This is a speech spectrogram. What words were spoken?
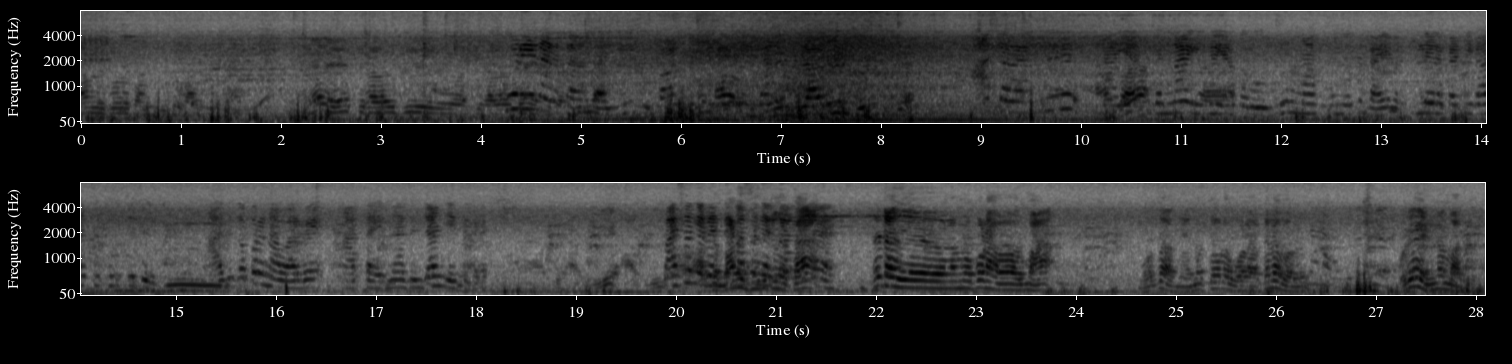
அவங்களை கூட காமிச்சிட்டு வாங்க மேலே ஏற்றுற அளவுக்கு வைக்கிற அளவுக்கு கூடயே நான் இருந்தா இருக்கு பால் முடியாது சொல்லிட்டு ஆத்தா வந்து நான் ஏற்கனவே இல்லை எனக்கு ஒரு மூணு மாசம் மூணு வருஷம் டைம் பிள்ளைகளை கட்டி காசு கொடுத்துட்டு அதுக்கப்புறம் நான் வர்றேன் ஆத்தா என்ன செஞ்சாலும் ஏத்துக்கிறேன் அப்படியே அப்படி பசங்க அந்த ரெண்டு மனசு பசங்க இருக்குல்லக்கா இருக்காங்க ரெண்டாவது நம்ம போனா வருமா? மொத்தம் அந்த எண்ணத்தோட போட அத்தனை வரும் ஒரே எண்ணமா இருக்கும்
